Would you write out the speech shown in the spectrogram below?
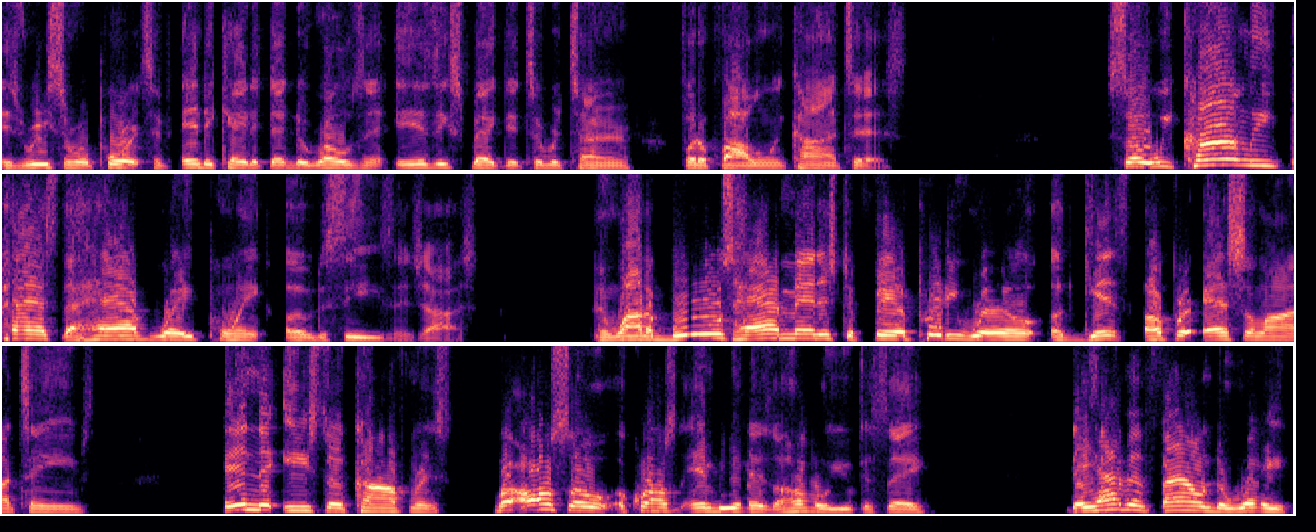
As recent reports have indicated that DeRozan is expected to return for the following contest. So we currently passed the halfway point of the season, Josh. And while the Bulls have managed to fare pretty well against upper echelon teams in the Eastern Conference, but also across the NBA as a whole, you could say, they haven't found a way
